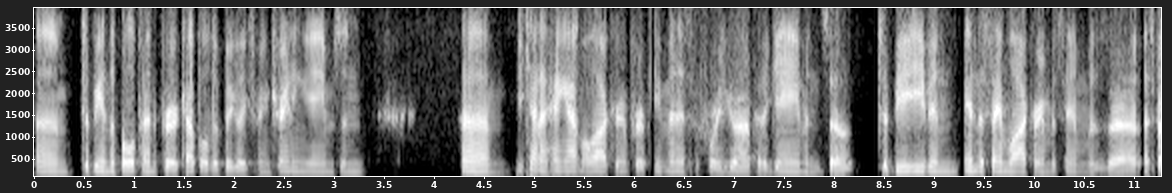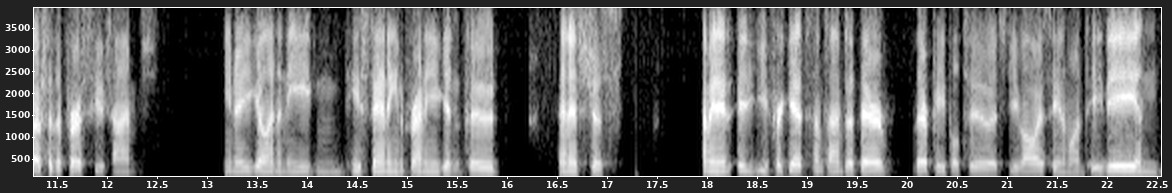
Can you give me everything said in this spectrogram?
um, to be in the bullpen for a couple of the big league spring training games, and um, you kind of hang out in the locker room for a few minutes before you go out to the game, and so to be even in the same locker room as him was uh, especially the first few times. You know, you go in and eat, and he's standing in front of you getting food, and it's just I mean, it, it, you forget sometimes that they're they're people too. It's you've always seen him on TV and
